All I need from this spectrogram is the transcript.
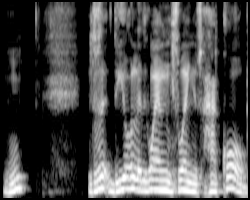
Entonces Dios le dijo en sueños, Jacob,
